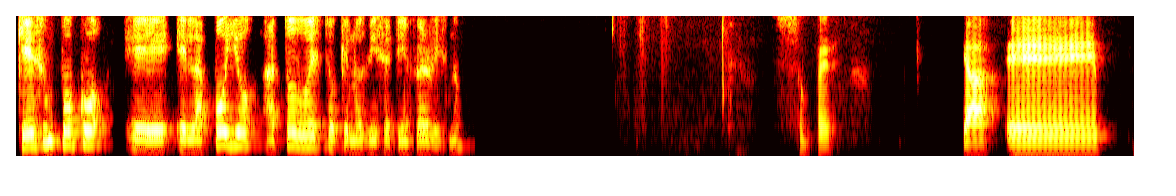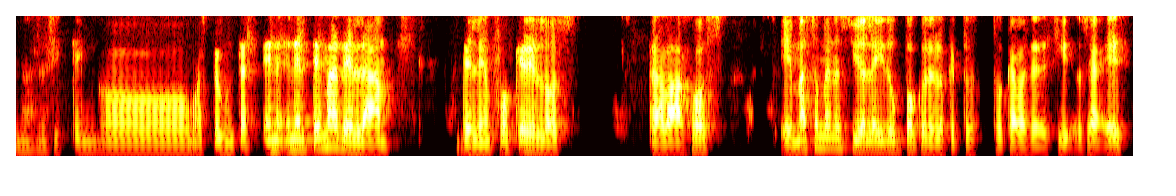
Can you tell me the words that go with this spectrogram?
que es un poco el apoyo a todo esto que nos dice Tim Ferriss, ¿no? Súper. Ya, eh, no sé si tengo más preguntas. En, el tema de la, del enfoque de los trabajos, eh, más o menos yo he leído un poco de lo que tú, acabas de decir. O sea, ¿es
